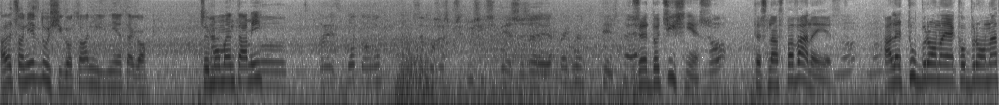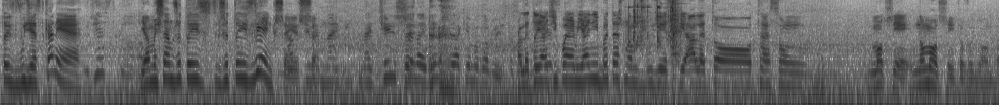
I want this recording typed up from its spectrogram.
Ale co, nie zdusi go, co? Nie, nie tego. Czy Jak? momentami? Bo to jest po to, że możesz przydusić, wiesz, że jak tak jakby, wiesz, te, Że dociśniesz. no, Też naspawane jest. no, no. Ale tu brona jako brona to jest dwudziestka? Nie. 20. Ja myślałem, że to jest, że to jest większe ja jeszcze. Naj, najcięższe, największe jakie mogą być. To Ale to ja ci 20. powiem, ja niby też mam dwudziestki, ale to te są mocniej, no mocniej to wygląda.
